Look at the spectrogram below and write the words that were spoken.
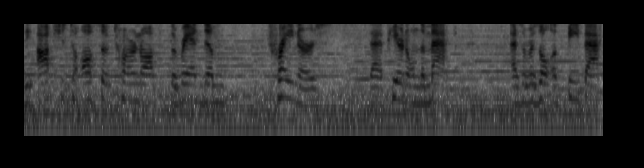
the option to also turn off the random trainers that appeared on the map as a result of feedback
